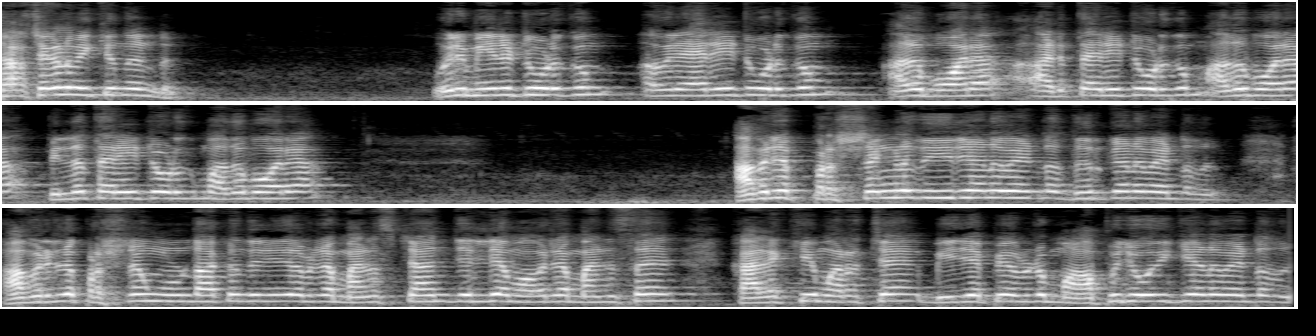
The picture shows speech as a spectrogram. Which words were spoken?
ചർച്ചകൾ വെക്കുന്നുണ്ട്. ഒരു മീനിട്ട് കൊടുക്കും ഒരു അരയിട്ട് കൊടുക്കും അത് പോരാ അടുത്ത അരയിട്ട് കൊടുക്കും അത് പോരാ പിന്നത്തെ അരയിട്ട് കൊടുക്കും അത് പോരാ. അവരുടെ പ്രശ്നങ്ങൾ തീരുകയാണ് വേണ്ടത് തീർക്കുകയാണ് വേണ്ടത്. അവരുടെ പ്രശ്നം ഉണ്ടാക്കുന്ന രീതിയിൽ അവരുടെ മനസ്സാഞ്ചല്യം അവരുടെ മനസ്സ് കലക്കി മറിച്ച് ബി ജെ പി അവരോട് മാപ്പ് ചോദിക്കുകയാണ് വേണ്ടത്.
